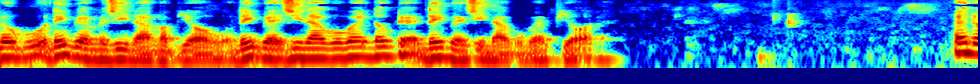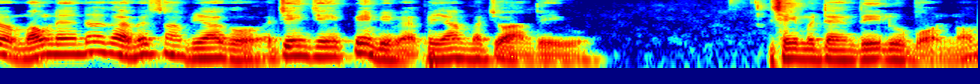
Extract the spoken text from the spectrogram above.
လုပ်ဘူးအတိပ္ပယ်မရှိတာမပြောဘူးအတိပ္ပယ်ရှိတာကိုပဲလုပ်တယ်အတိပ္ပယ်ရှိတာကိုပဲပြောတယ်အဲ့တော့မောင်နန္ဒကမြတ်စွာဘုရားကိုအချိန်ချင်းပင့်ပေမဲ့ဘုရားမကြွသေးဘူးအချိန်မတန်သေးလို့ပေါ့နော်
